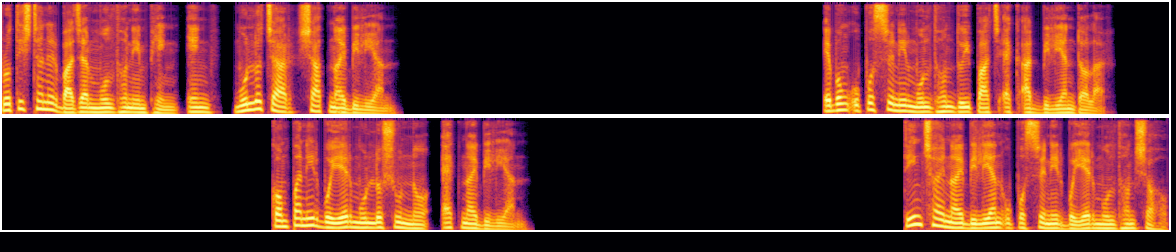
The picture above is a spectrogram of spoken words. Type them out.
প্রতিষ্ঠানের বাজার মূলধন ইম্ফিং এঙ্গ মূল্য চার, সাত, নয় বিলিয়ন। এবং উপশ্রেণীর মূলধন দুই, পাঁচ, এক, আট বিলিয়ন ডলার। কোম্পানির বইয়ের মূল্য শূন্য, এক, নয় বিলিয়ন। তিন, ছয়, নয় বিলিয়ন উপশ্রেণীর বইয়ের মূলধন সহ।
